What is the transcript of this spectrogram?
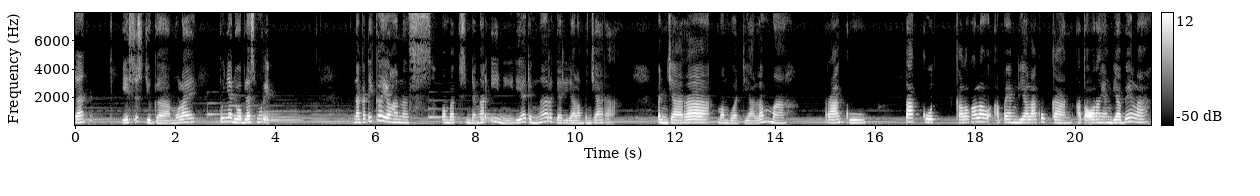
Dan Yesus juga mulai punya 12 murid. Nah, ketika Yohanes Pembaptis mendengar ini, dia dengar dari dalam penjara. Penjara membuat dia lemah, ragu, takut kalau-kalau apa yang dia lakukan atau orang yang dia bela,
